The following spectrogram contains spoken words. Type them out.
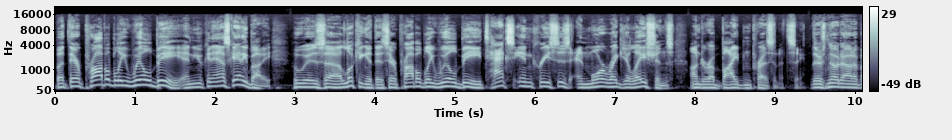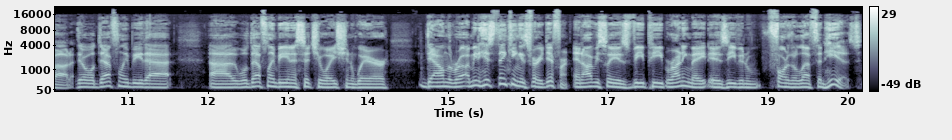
but there probably will be. And you can ask anybody who is uh, looking at this, there probably will be tax increases and more regulations under a Biden presidency. There's no doubt about it. There will definitely be that. Uh, we'll definitely be in a situation where down the road, I mean, his thinking is very different. And obviously, his VP running mate is even farther left than he is.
